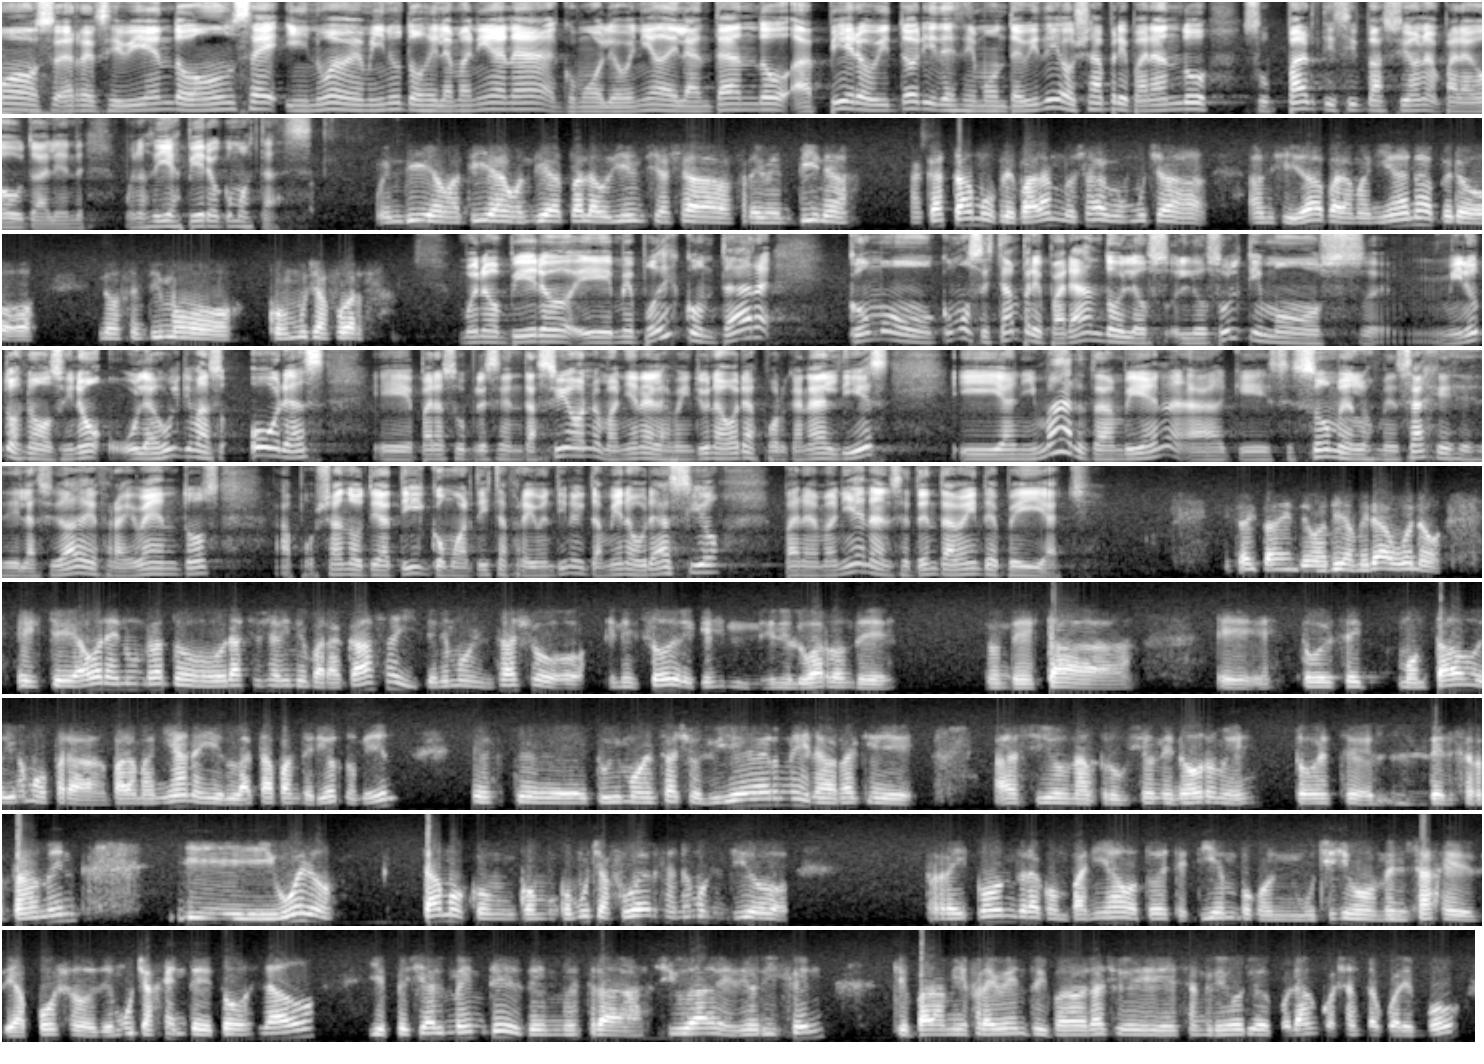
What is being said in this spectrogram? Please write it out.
Estamos recibiendo 11 y 9 minutos de la mañana, como lo venía adelantando, a Piero Vittori desde Montevideo, ya preparando su participación para Go Talent. Buenos días, Piero, ¿cómo estás? Buen día, Matías, buen día a toda la audiencia allá Fraiventina. Acá estamos preparando ya con mucha ansiedad para mañana, pero nos sentimos con mucha fuerza. Bueno, Piero, eh, ¿me podés contar cómo, cómo se están preparando los, los últimos eh, minutos, no, sino las últimas horas eh, para su presentación, mañana a las 21 horas por Canal 10, y animar también a que se sumen los mensajes desde la ciudad de Fraiventos, apoyándote a ti como artista fraiventino y también a Horacio para mañana el 7020 PIH. Exactamente, Matías. Mirá, bueno, este, ahora en un rato Horacio ya viene para casa y tenemos ensayo en el Sodre, que es en, en el lugar donde, donde está eh, todo el set montado, digamos, para, para mañana y la etapa anterior también. Este, tuvimos ensayo el viernes, la verdad que ha sido una producción enorme todo este del, certamen y bueno, estamos con, con, mucha fuerza, nos hemos sentido recontra acompañado todo este tiempo con muchísimos mensajes de apoyo de mucha gente de todos lados y especialmente de nuestras ciudades de origen, que para mí es Fraivento y para Horacio es San Gregorio de Polanco, allá en Tacuarembó,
